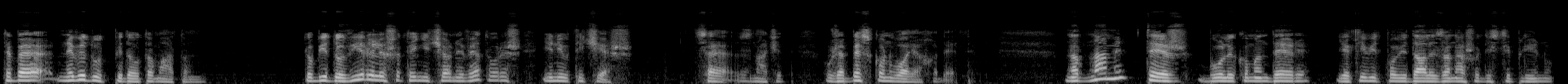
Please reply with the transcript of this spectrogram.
тебе не ведуть під автоматом. Тобі довірили, що ти нічого не витвориш і не втечеш. Це значить уже без конвоя ходити. Над нами теж були командири, які відповідали за нашу дисципліну.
